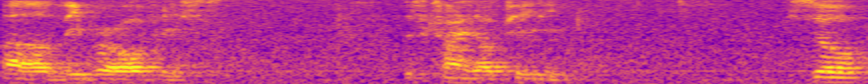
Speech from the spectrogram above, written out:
uh, LibreOffice. It's kind of pity. So,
